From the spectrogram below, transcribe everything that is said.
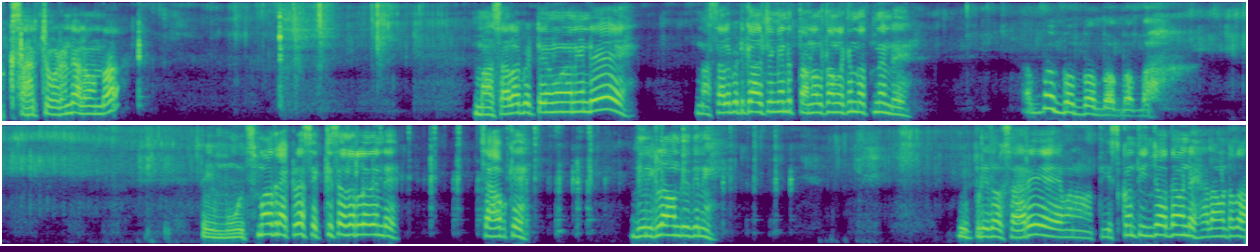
ఒకసారి చూడండి ఎలా ఉందో. మసాలా పెట్టేమో కానివ్వండి మసాలా పెట్టి కాల్చాం కండి తొనల తొనల కింద వస్తుందండి. అబ్బబ్బబ్బబ్బబ్బబ్బా. ఈ మూచి మాత్రం ఎక్కడ సెక్కి సెదరలేదండి చేపకి. దీనికిలా ఉంది దీని. ఇప్పుడు ఇది ఒకసారి మనం తీసుకొని తిని చూద్దామండి ఎలా ఉంటుందో.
